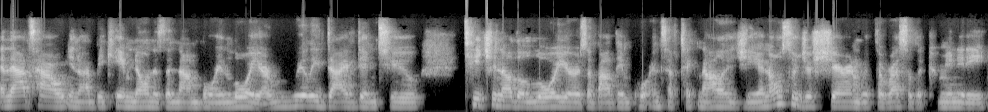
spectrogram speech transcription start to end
And that's how, you know, I became known as a non boring lawyer, really dived into teaching other lawyers about the importance of technology and also just sharing with the rest of the community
